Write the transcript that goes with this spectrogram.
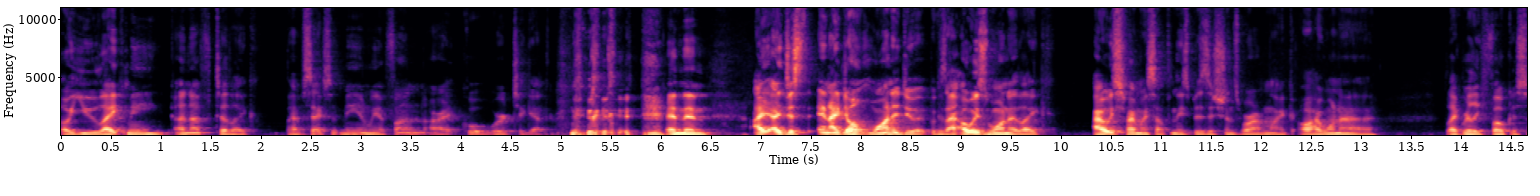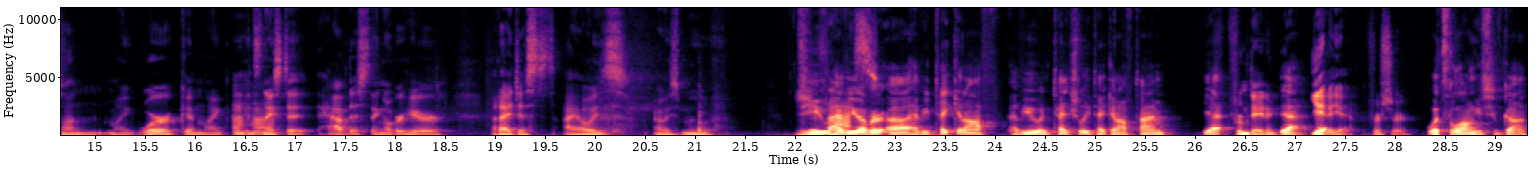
"Oh, you like me enough to like." have sex with me and we have fun all right cool we're together and then I, I just and i don't want to do it because i always want to like i always find myself in these positions where i'm like oh i want to like really focus on my work and like it's nice to have this thing over here but i just i always i always move Do you have you ever uh, have you taken off? Have you intentionally taken off time yet? from dating Yeah. yeah yeah for sure What's the longest you've gone?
